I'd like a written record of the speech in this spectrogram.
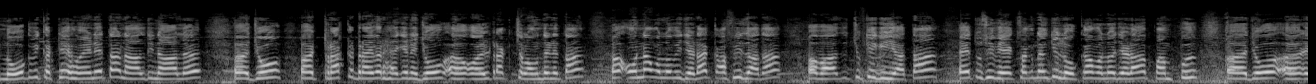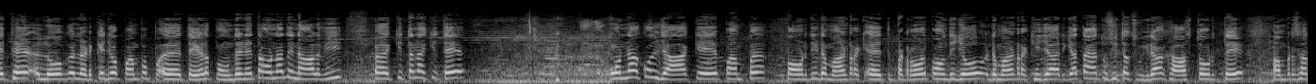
ਲੋਕ ਵੀ ਇਕੱਠੇ ਹੋਏ ਨੇ ਤਾਂ ਨਾਲ ਦੀ ਨਾਲ ਜੋ ਟਰੱਕ ਡਰਾਈਵਰ ਹੈਗੇ ਨੇ ਜੋ ਅ, ਆਇਲ ਟਰੱਕ ਚਲਾਉਂਦੇ ਨੇ ਤਾਂ ਉਹਨਾਂ ਵੱਲੋਂ ਵੀ ਜਿਹੜਾ ਕਾਫੀ ਜ਼ਿਆਦਾ ਆਵਾਜ਼ ਚੁੱਕੀ ਗਈ ਆ। ਤਾਂ ਇਹ ਤੁਸੀਂ ਵੇਖ ਸਕਦੇ ਹੋ ਕਿ ਲੋਕਾਂ ਵੱਲੋਂ ਜਿਹੜਾ ਪੰਪ ਜੋ ਇੱਥੇ ਲੋਕ ਲੜਕੇ ਜੋ ਪੰਪ ਤੇਲ ਪਾਉਂਦੇ ਨੇ ਤਾਂ ਉਹਨਾਂ ਦੇ ਨਾਲ ਵੀ ਅ, ਕਿਤੇ ਨਾ ਕਿਤੇ ਉਹਨਾਂ ਕੋਲ ਜਾ ਕੇ ਪੰਪ ਪਾਉਣ ਦੀ ਡਿਮਾਂਡ ਰੱਖ ਪੈਟਰੋਲ ਪਾਉਣ ਦੀ ਜੋ ਡਿਮਾਂਡ ਰੱਖੀ ਜਾ ਰਹੀ ਆ, ਤਾਂ ਤੁਸੀਂ ਤਸਵੀਰਾਂ ਖਾਸ ਤੌਰ ਤੇ ਅੰਮ੍ਰਿਤਸਰ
